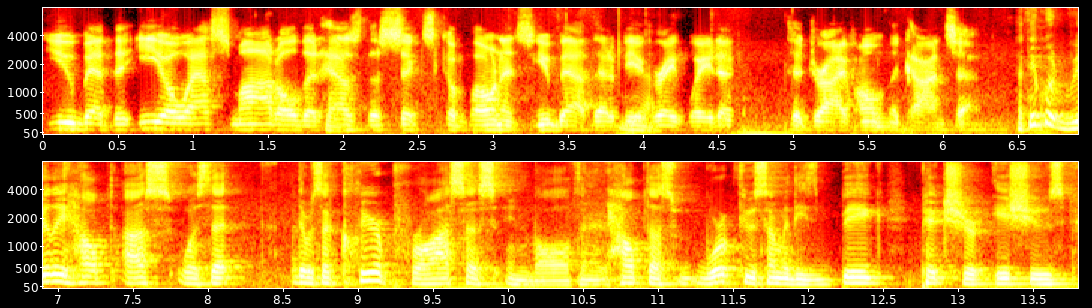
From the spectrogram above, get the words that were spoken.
You bet. The EOS model that has the six components. You bet that'd be yeah. a great way to to drive home the concept. I think what really helped us was that there was a clear process involved and it helped us work through some of these big picture issues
